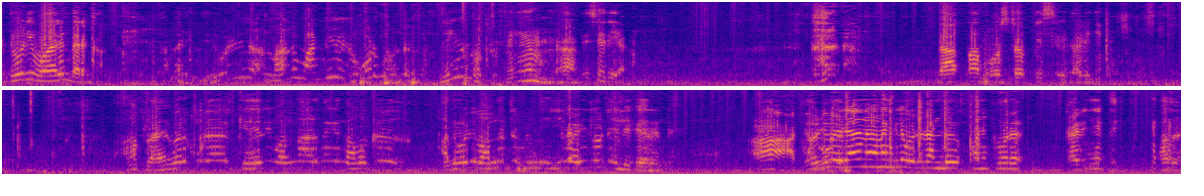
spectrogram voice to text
ഇതുവഴി പോയാലും തിരക്കാം. ഇതുവഴി എന്നാലും വണ്ടി ഓടുന്നുണ്ട്. നീങ്ങുന്നുണ്ട് ആ, അത് ശരിയാ. ദാപ്പ പോസ്റ്റ് ഓഫീസ് കഴിഞ്ഞു. ആ ഫ്ലൈവർ കൂടെ കയറി വന്നായിരുന്നെങ്കിൽ നമുക്ക് അതുവഴി വന്നിട്ട് പിന്നെ ഈ വഴിയിലോട്ടില്ലേ കയറണ്ടേ ആ അതുവഴി വരാനാണെങ്കിൽ ഒരു രണ്ട് മണിക്കൂർ കഴിഞ്ഞിട്ട്. അതെ.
